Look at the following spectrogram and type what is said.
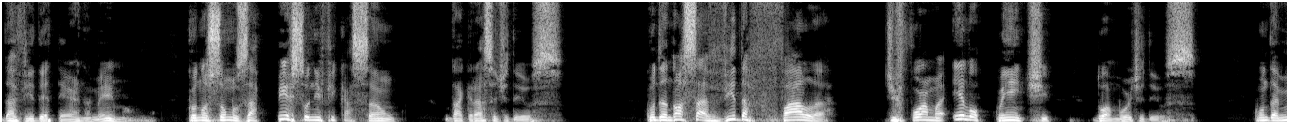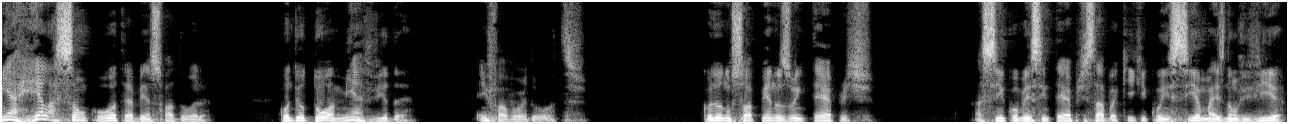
da vida eterna, meu irmão. Quando nós somos a personificação da graça de Deus. Quando a nossa vida fala de forma eloquente do amor de Deus. Quando a minha relação com o outro é abençoadora. Quando eu dou a minha vida em favor do outro. Quando eu não sou apenas o intérprete, assim como esse intérprete estava aqui, que conhecia, mas não vivia.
